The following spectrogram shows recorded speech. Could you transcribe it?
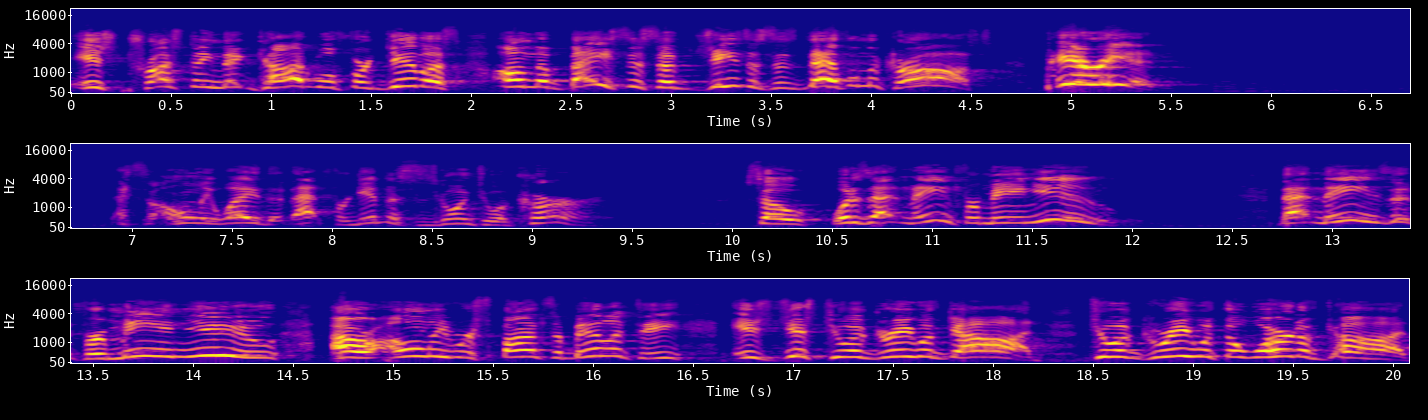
is trusting that God will forgive us on the basis of Jesus' death on the cross. Period. That's the only way that that forgiveness is going to occur. So, what does that mean for me and you? That means that for me and you, our only responsibility is just to agree with God, to agree with the Word of God.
